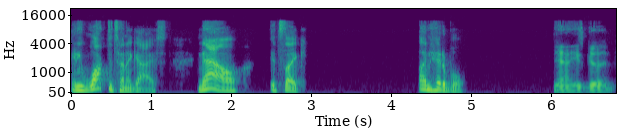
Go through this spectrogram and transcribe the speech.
and he walked a ton of guys. Now it's like unhittable. Yeah, he's good.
